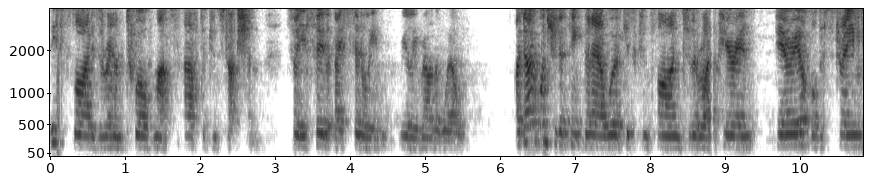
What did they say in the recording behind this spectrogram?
This slide is around 12 months after construction, so you see that they settle in really rather well. I don't want you to think that our work is confined to the riparian area or the stream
